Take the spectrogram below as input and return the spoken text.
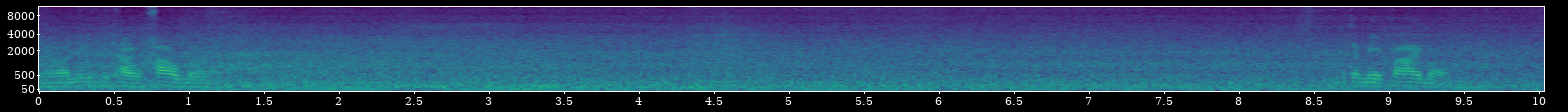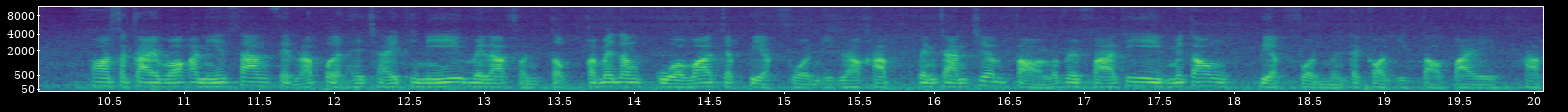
แล้วนี่คือทางเข้ามาจะมีป้ายบอก พอสกายวอล์กอันนี้สร้างเสร็จแล้วเปิดให้ใช้ทีนี้เวลาฝนตกก็ไม่ต้องกลัวว่าจะเปียกฝนอีกแล้วครับ เป็นการเชื่อมต่อรถไฟฟ้าที่ไม่ต้องเปียกฝนเหมือนแต่ก่อนอีกต่อไปครับ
